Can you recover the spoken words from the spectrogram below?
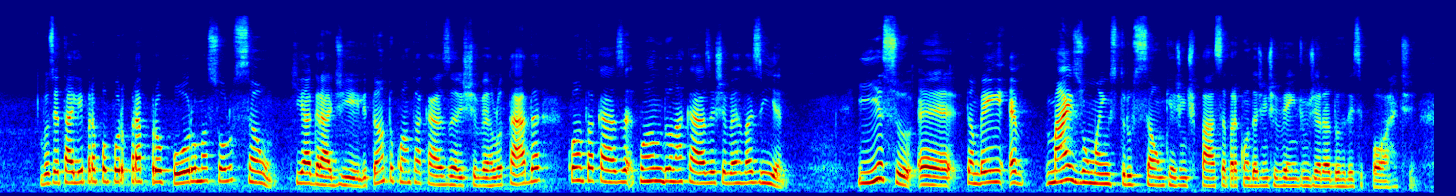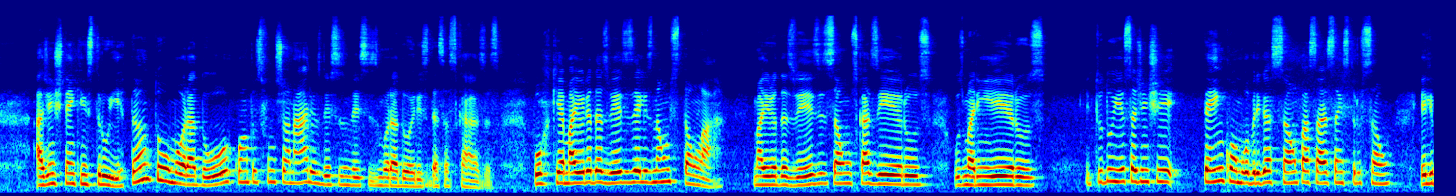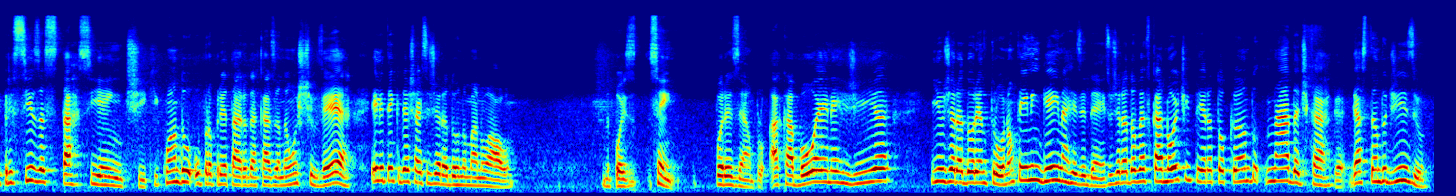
Você está ali para propor, propor uma solução que agrade ele, tanto quanto a casa estiver lotada, quanto a casa, quando na casa estiver vazia. E isso é, também é mais uma instrução que a gente passa para quando a gente vende um gerador desse porte. A gente tem que instruir tanto o morador quanto os funcionários desses, desses moradores dessas casas, porque a maioria das vezes eles não estão lá. A maioria das vezes são os caseiros, os marinheiros, e tudo isso a gente tem como obrigação passar essa instrução ele precisa estar ciente que quando o proprietário da casa não estiver, ele tem que deixar esse gerador no manual. Depois, sim, por exemplo, acabou a energia e o gerador entrou, não tem ninguém na residência. O gerador vai ficar a noite inteira tocando nada de carga, gastando diesel.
